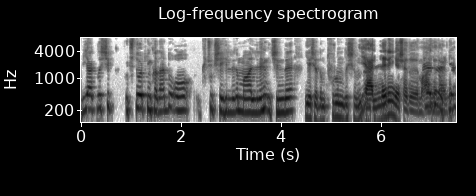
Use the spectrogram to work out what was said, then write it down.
Bir yaklaşık 3-4 gün kadar da o küçük şehirlerin, mahallelerin içinde yaşadım turun dışında. Yerlerin yaşadığı mahallelerde. Evet evet,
